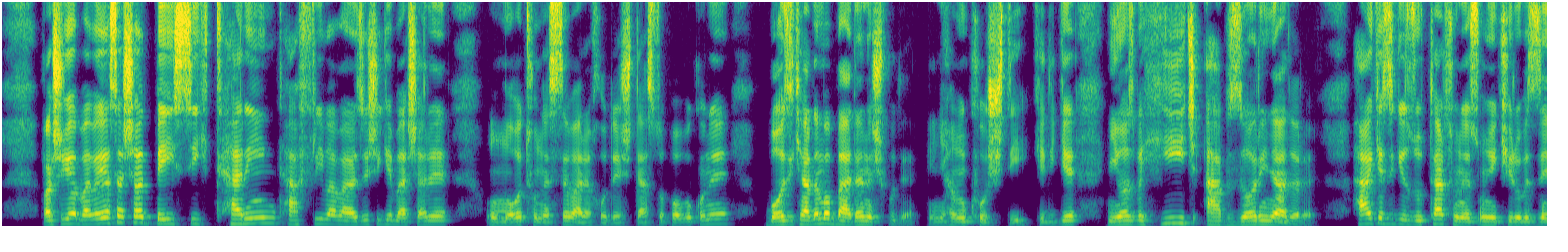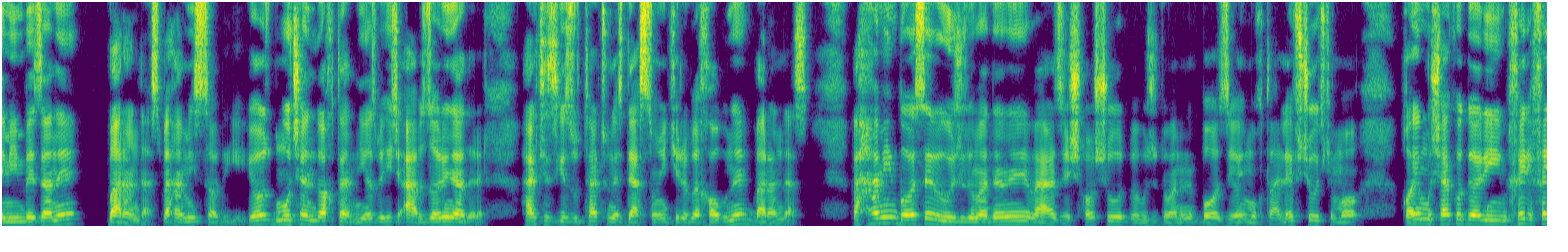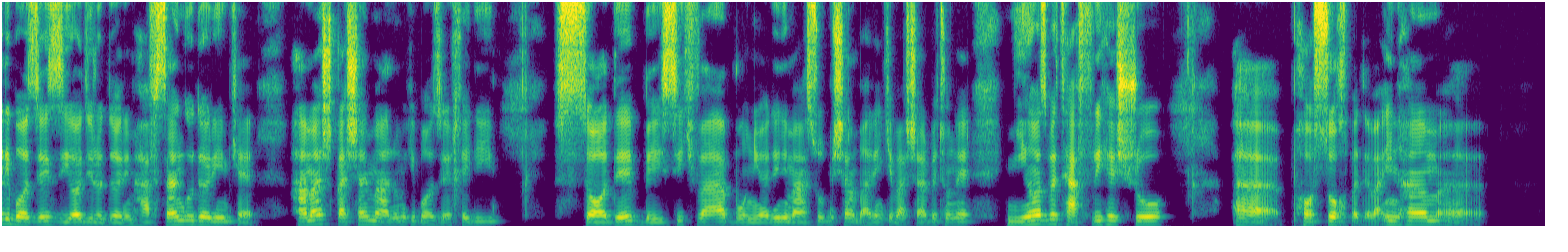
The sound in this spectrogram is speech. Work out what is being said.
و شاید اصلا شاید بیسیک ترین تفریح و ورزشی که بشر اون موقع تونسته برای خودش دست و پا بکنه بازی کردن با بدنش بوده. یعنی همون کشتی که دیگه نیاز به هیچ ابزاری نداره. هر کسی که زودتر تونست اون یکی رو به زمین بزنه برنده است. به همین سادگی. یا مچ انداختن نیاز به هیچ ابزاری نداره. هر کسی که زودتر تونست دست اون یکی رو بخوابونه برنده است. و همین باعث به وجود اومدن ورزش ها شد به وجود اومدن بازی های مختلف شد که ما قای موشک رو داریم. خیلی خیلی بازی های زیادی رو داریم. هفت سنگ رو داریم که همش قشنگ معلومه که بازی خیلی ساده بیسیک و بنیادینی محسوب میشن برای اینکه بشر بتونه نیاز به تفریحش رو پاسخ بده. و این هم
